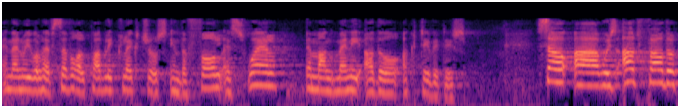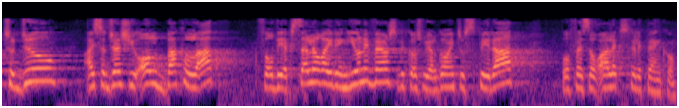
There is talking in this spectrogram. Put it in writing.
and then we will have several public lectures in the fall as well, among many other activities. So, uh, without further ado, I suggest you all buckle up for the accelerating universe because we are going to speed up. Professor Alex Filippenko.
